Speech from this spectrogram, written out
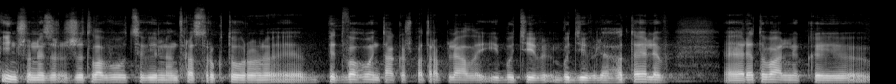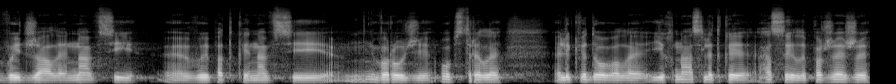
іншу нежитлову цивільну інфраструктуру. Під вогонь також потрапляли і будів- будівлі готелів. Е, Рятувальники виїжджали на всі е, випадки, на всі ворожі обстріли, ліквідовували їх наслідки, гасили пожежі,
